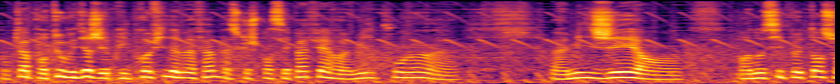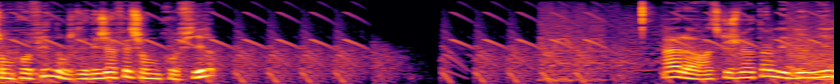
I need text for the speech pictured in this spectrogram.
Donc là, pour tout vous dire, j'ai pris le profil de ma femme parce que je pensais pas faire 1000 euh, points, 1000 euh, G en, en aussi peu de temps sur mon profil, donc je l'ai déjà fait sur mon profil. Alors, est-ce que je vais atteindre les 2000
